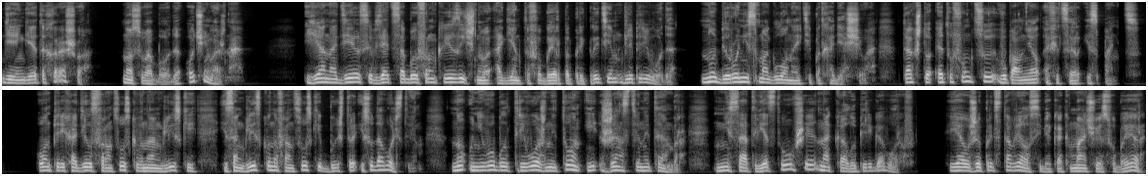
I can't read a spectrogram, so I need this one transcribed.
«Деньги — это хорошо, но свобода очень важна». Я надеялся взять с собой франкоязычного агента ФБР под прикрытием для перевода, но бюро не смогло найти подходящего, так что эту функцию выполнял офицер-испанец. Он переходил с французского на английский и с английского на французский быстро и с удовольствием, но у него был тревожный тон и женственный тембр, не соответствовавшие накалу переговоров. Я уже представлял себе, как мачо из ФБР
